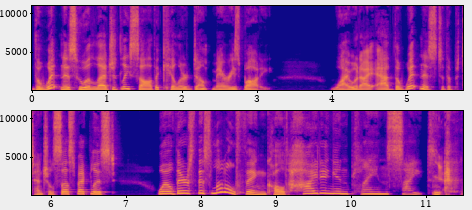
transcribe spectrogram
the witness who allegedly saw the killer dump Mary's body. Why would I add the witness to the potential suspect list? Well, there's this little thing called hiding in plain sight.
